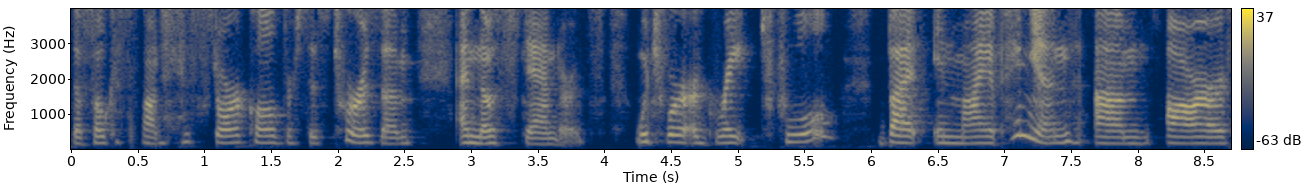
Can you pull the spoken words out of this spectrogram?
the focus on historical versus tourism and those standards, which were a great tool, but in my opinion, um, are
